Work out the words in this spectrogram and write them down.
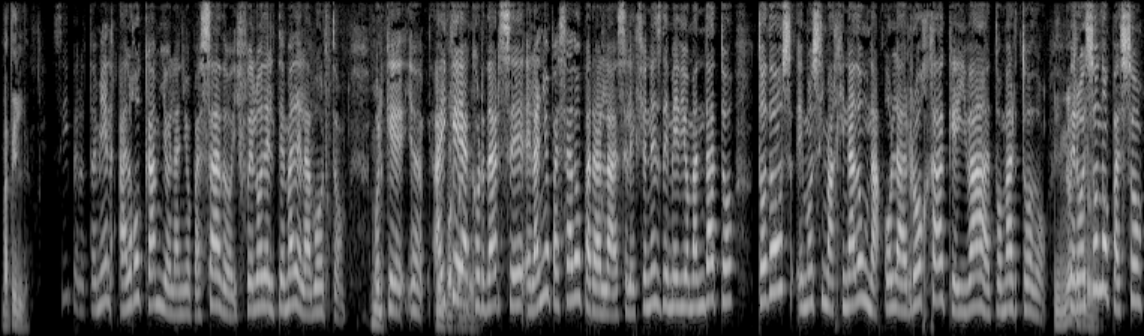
Matilde. Sí, pero también algo cambió el año pasado y fue lo del tema del aborto. Porque eh, hay que importante. acordarse, el año pasado para las elecciones de medio mandato, todos hemos imaginado una ola roja que iba a tomar todo. No pero eso no pasó,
